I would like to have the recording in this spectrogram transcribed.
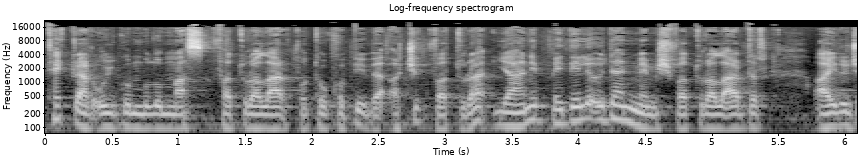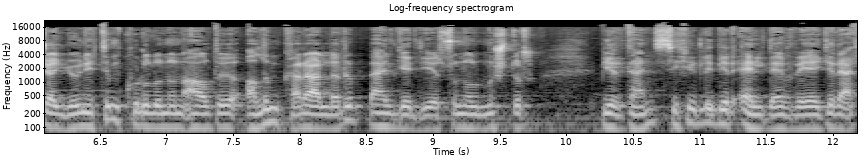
Tekrar uygun bulunmaz. Faturalar fotokopi ve açık fatura yani bedeli ödenmemiş faturalardır. Ayrıca yönetim kurulunun aldığı alım kararları belge diye sunulmuştur. Birden sihirli bir el devreye girer.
